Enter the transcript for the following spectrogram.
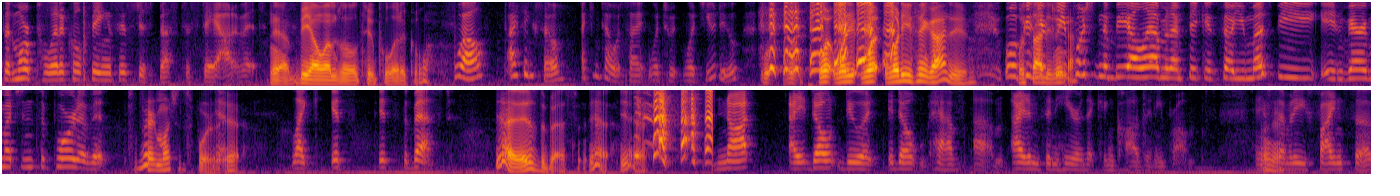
The more political things, it's just best to stay out of it. yeah, BLM's a little too political. Well, I think so. I can tell what side, what you- what you do. What what what, do you- what, what do you think I do? Well, because you do you keep I- pushing the BLM, and I'm thinking, so you must be in very much in support of it. Very much in support of it. Yeah. Yeah. Like it's it's the best. Yeah, it is the best. Yeah, yeah. Not. I don't do it. I don't have um, items in here that can cause any problems. And if Okay. somebody finds uh,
